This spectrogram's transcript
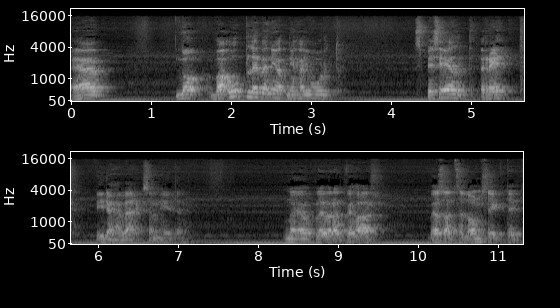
Eh, nå, vad upplever ni att ni har gjort speciellt rätt i den här verksamheten? No, jag upplever att vi har, vi har satsat långsiktigt.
